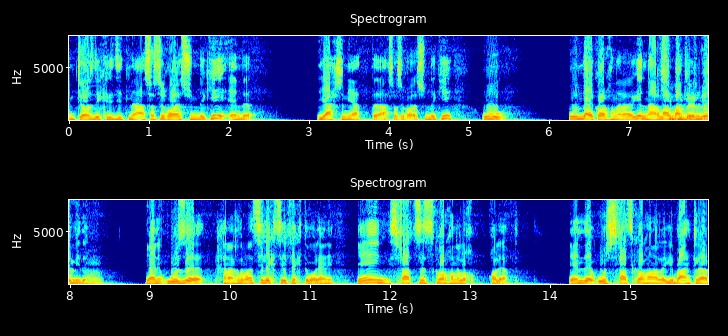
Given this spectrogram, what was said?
imtiyozli kreditni asosiy g'oyasi shundaki endi yaxshi niyatni asosiy g'oyasi shundaki u unday korxonalarga normal bankka pul bermaydi. ya'ni o'zi qanaqa deyman seleksiya effekti bor. Ya'ni eng sifatsiz korxonalar qolyapti. Endi o'sha sifatsiz korxonalarga banklar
